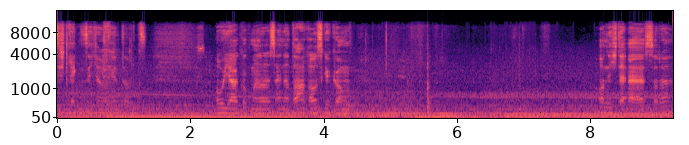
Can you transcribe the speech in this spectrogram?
Die Streckensicherung hinter uns. Oh ja, guck mal, da ist einer da rausgekommen. Oh, nicht der RS, oder?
